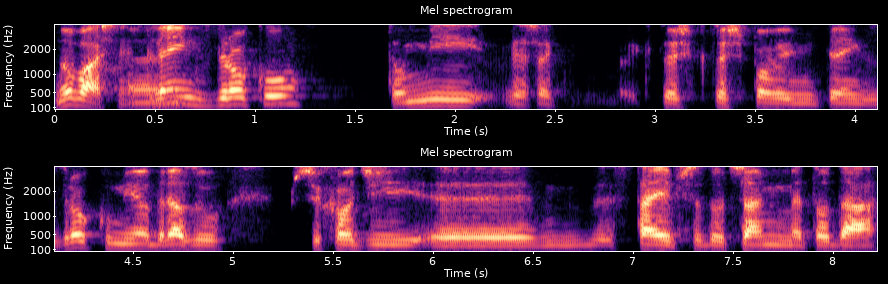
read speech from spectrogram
No właśnie, trening wzroku to mi, wiesz, jak ktoś, ktoś powie mi trening wzroku, mi od razu przychodzi, staje przed oczami metoda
